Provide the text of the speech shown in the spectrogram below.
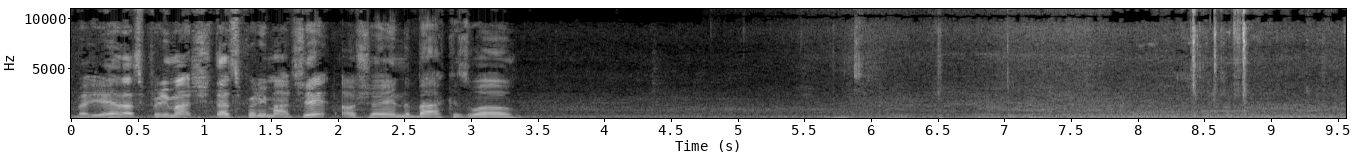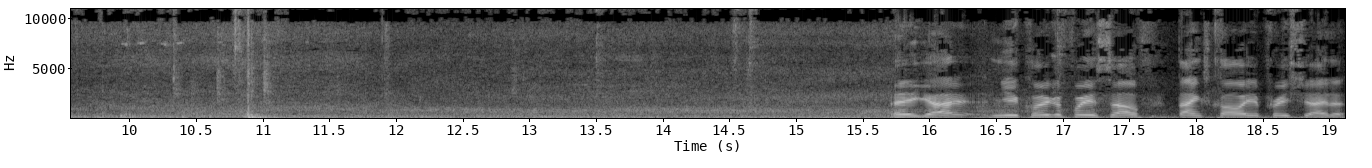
but yeah, that's pretty much that's pretty much it. I'll show you in the back as well. There you go, new Kluger for yourself. Thanks, Chloe, appreciate it.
